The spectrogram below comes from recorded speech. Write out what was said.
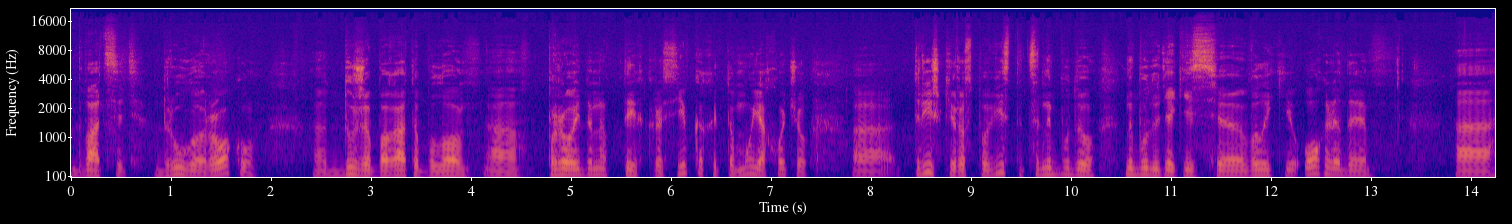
22-го року е, дуже багато було е, пройдено в тих кросівках, і тому я хочу е, трішки розповісти. Це не, буду, не будуть якісь е, великі огляди. Е,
